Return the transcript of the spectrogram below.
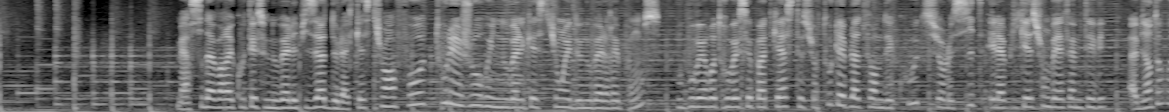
Merci d'avoir écouté ce nouvel épisode de la Question Info. Tous les jours, une nouvelle question et de nouvelles réponses. Vous pouvez retrouver ce podcast sur toutes les plateformes d'écoute, sur le site et l'application BFM TV. À bientôt!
